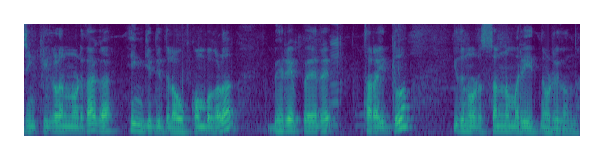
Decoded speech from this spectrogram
ಜಿಂಕಿಗಳನ್ನು ನೋಡಿದಾಗ ಹಿಂಗಿದ್ದಿದ್ದಿಲ್ಲ ಅವು ಕೊಂಬಗಳು. ಬೇರೆ ಬೇರೆ ಥರ ಇದ್ದು. ಇದು ನೋಡ್ರಿ ಸಣ್ಣ ಮರಿ ಐತಿ ನೋಡ್ರಿ ಇದೊಂದು.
